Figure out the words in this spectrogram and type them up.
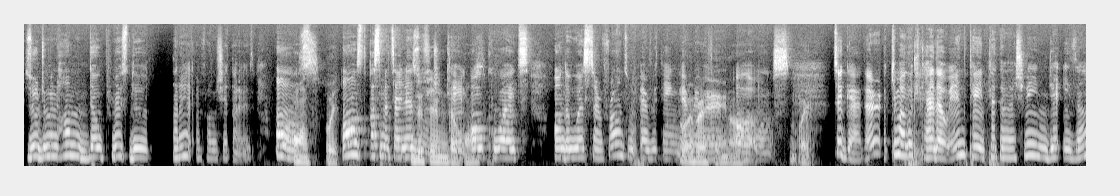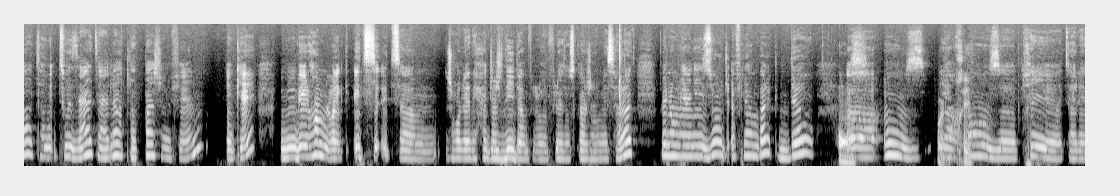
زوج منهم داو plus de طريق ماشي طريق 11 11 oui 11 تقسمت على زوج كاين 11. all quiet on the western front و everything everywhere all آه. at once together كما قلت لك هذا وين كاين 23 جائزة تو- توزعت على 13 فيلم okay من بينهم like it's it's شغل هذه حاجة جديده في في les Oscars jamais صارت بينهم يعني زوج افلام برك داو 11 11 Ouais, يا prix. 11 prix تاع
